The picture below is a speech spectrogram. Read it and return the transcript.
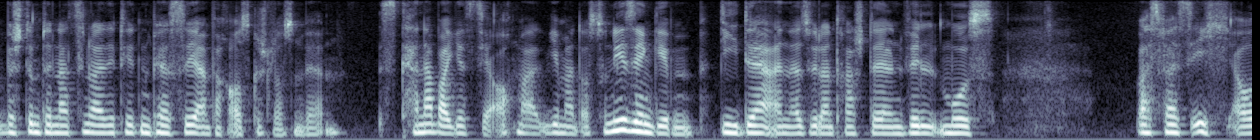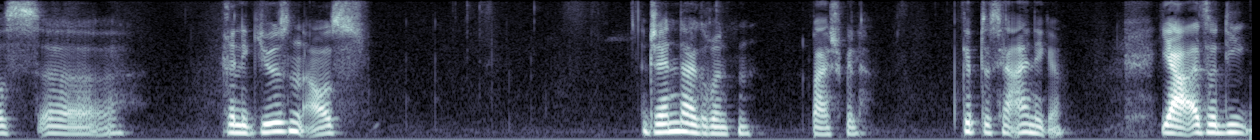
bestimmte Nationalitäten per se einfach ausgeschlossen werden. Es kann aber jetzt ja auch mal jemand aus Tunesien geben, die der einen Asylantrag stellen will, muss was weiß ich, aus äh, religiösen, aus Gendergründen Beispiele. Gibt es ja einige. Ja, also die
